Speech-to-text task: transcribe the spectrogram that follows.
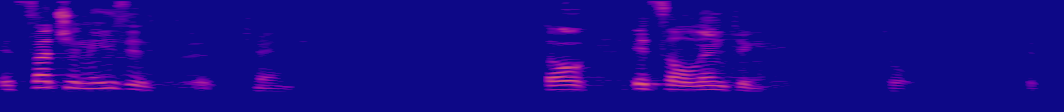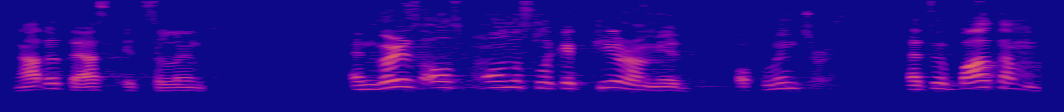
It's such an easy uh, change. So it's a linting tool. It's not a test, it's a lint. And there is also almost like a pyramid of linters. At the bottom,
